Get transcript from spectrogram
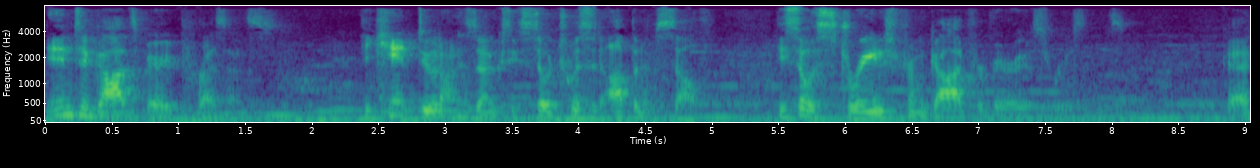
into God's very presence. He can't do it on his own because he's so twisted up in himself. He's so estranged from God for various reasons. Okay?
